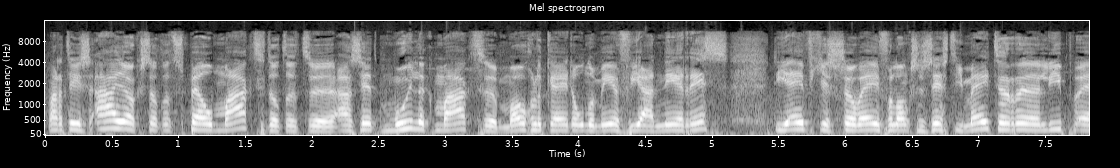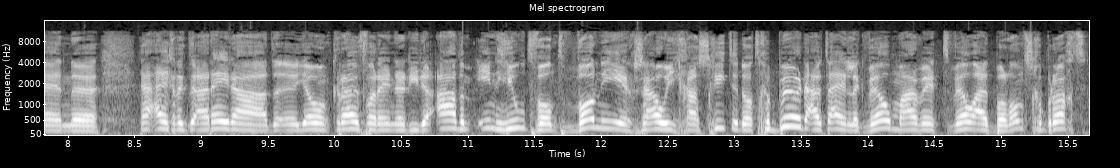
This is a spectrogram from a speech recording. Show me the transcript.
Maar het is Ajax dat het spel maakt. Dat het uh, AZ moeilijk maakt. Mogelijkheden onder meer via Neres. Die eventjes zo even langs de 16 meter liep. En ja, eigenlijk de arena, de Johan Cruijff Arena die de adem inhield. Want wanneer zou hij gaan schieten? Dat gebeurde uiteindelijk wel. Maar werd wel uit balans gebracht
